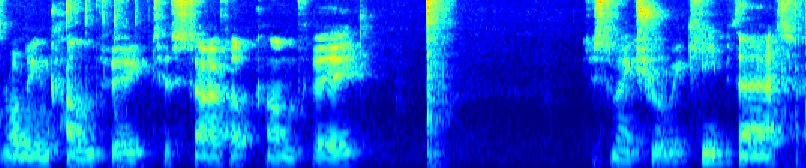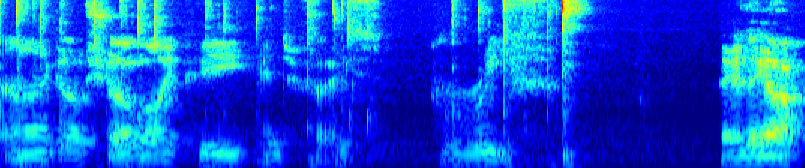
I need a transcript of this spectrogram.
running config to startup config just to make sure we keep that and I go show IP interface brief there they are.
